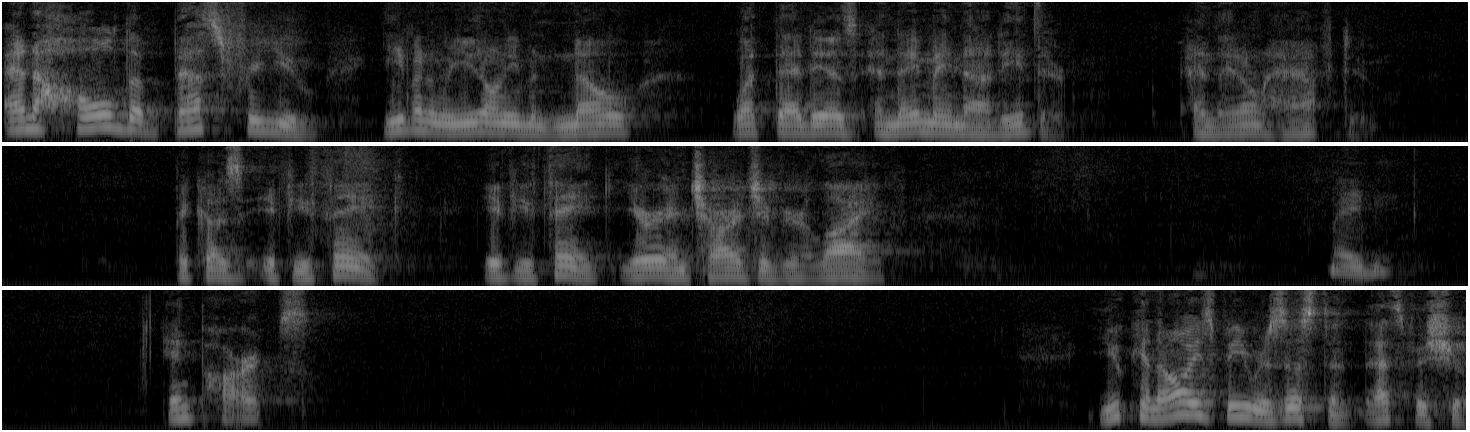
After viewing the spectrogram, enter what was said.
and hold the best for you, even when you don't even know what that is, and they may not either, and they don't have to. Because if you think, if you think you're in charge of your life, maybe, in parts, you can always be resistant, that's for sure.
